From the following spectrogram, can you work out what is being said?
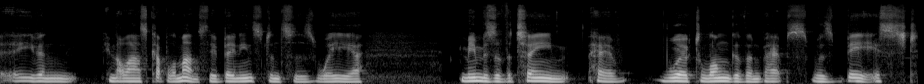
even in the last couple of months, there have been instances where members of the team have worked longer than perhaps was best,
